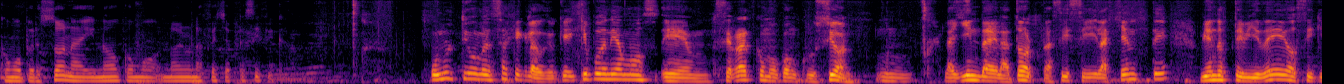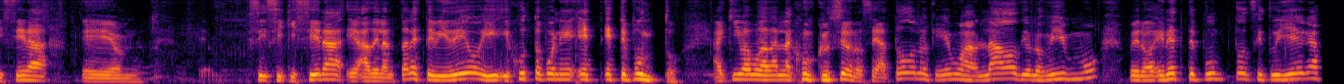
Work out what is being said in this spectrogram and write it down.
como persona y no como no en una fecha específica. Un último mensaje, Claudio. ¿Qué, podríamos eh, cerrar como conclusión? la guinda de la torta. ¿sí? Si la gente viendo este video, si quisiera eh, si, si quisiera eh, adelantar este video y, justo pone este, punto. Aquí vamos a dar la conclusión, o sea, todo lo que hemos hablado dio lo mismo, pero en este punto, si tú llegas,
